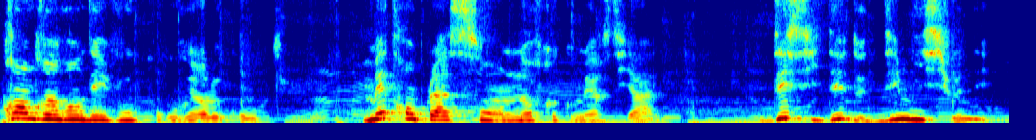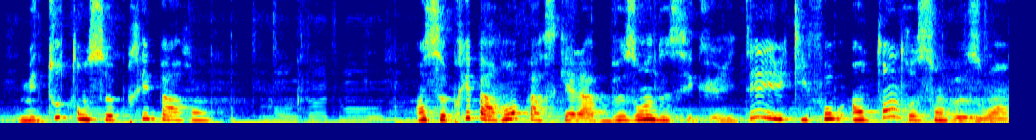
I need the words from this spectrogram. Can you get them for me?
prendre un rendez-vous pour ouvrir le compte, mettre en place son offre commerciale, décider de démissionner, mais tout en se préparant. En se préparant parce qu'elle a besoin de sécurité et qu'il faut entendre son besoin.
